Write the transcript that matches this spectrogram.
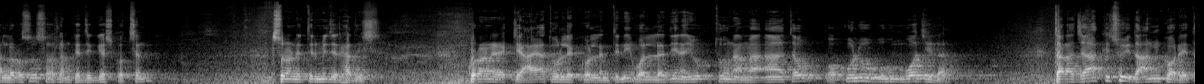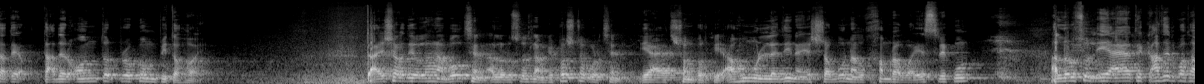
আল্লাহ রসুল সাল্লামকে জিজ্ঞেস করছেন সুরানি তিরমিজের হাদিস, কোরআনের একটি আয়াত উল্লেখ করলেন তিনি ওয়াল্লাদিন ওয়াজিলা তারা যা কিছুই দান করে তাতে তাদের অন্তর প্রকম্পিত হয়। তো আয়েশা রাদিয়াল্লাহু আনহা বলছেন, আল্লাহ রাসূল ইসলামকে প্রশ্ন করছেন এই আয়াত সম্পর্কে, আহমুল্লাযিনা ইয়াশরাবুন আল খামরা ওয়া ইয়াসরিকুন? আল্লাহ রসুল এই আয়াতে কাদের কথা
